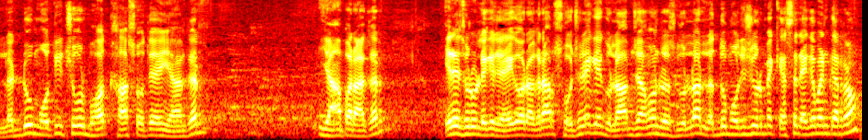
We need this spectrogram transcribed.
लड्डू मोतीचूर बहुत खास होते हैं यहाँ कर यहाँ पर आकर इन्हें ज़रूर लेके जाएगा और अगर आप सोच रहे हैं कि गुलाब जामुन, रसगुल्ला, लड्डू मोतीचूर मैं कैसे रेकमेंड कर रहा हूँ,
